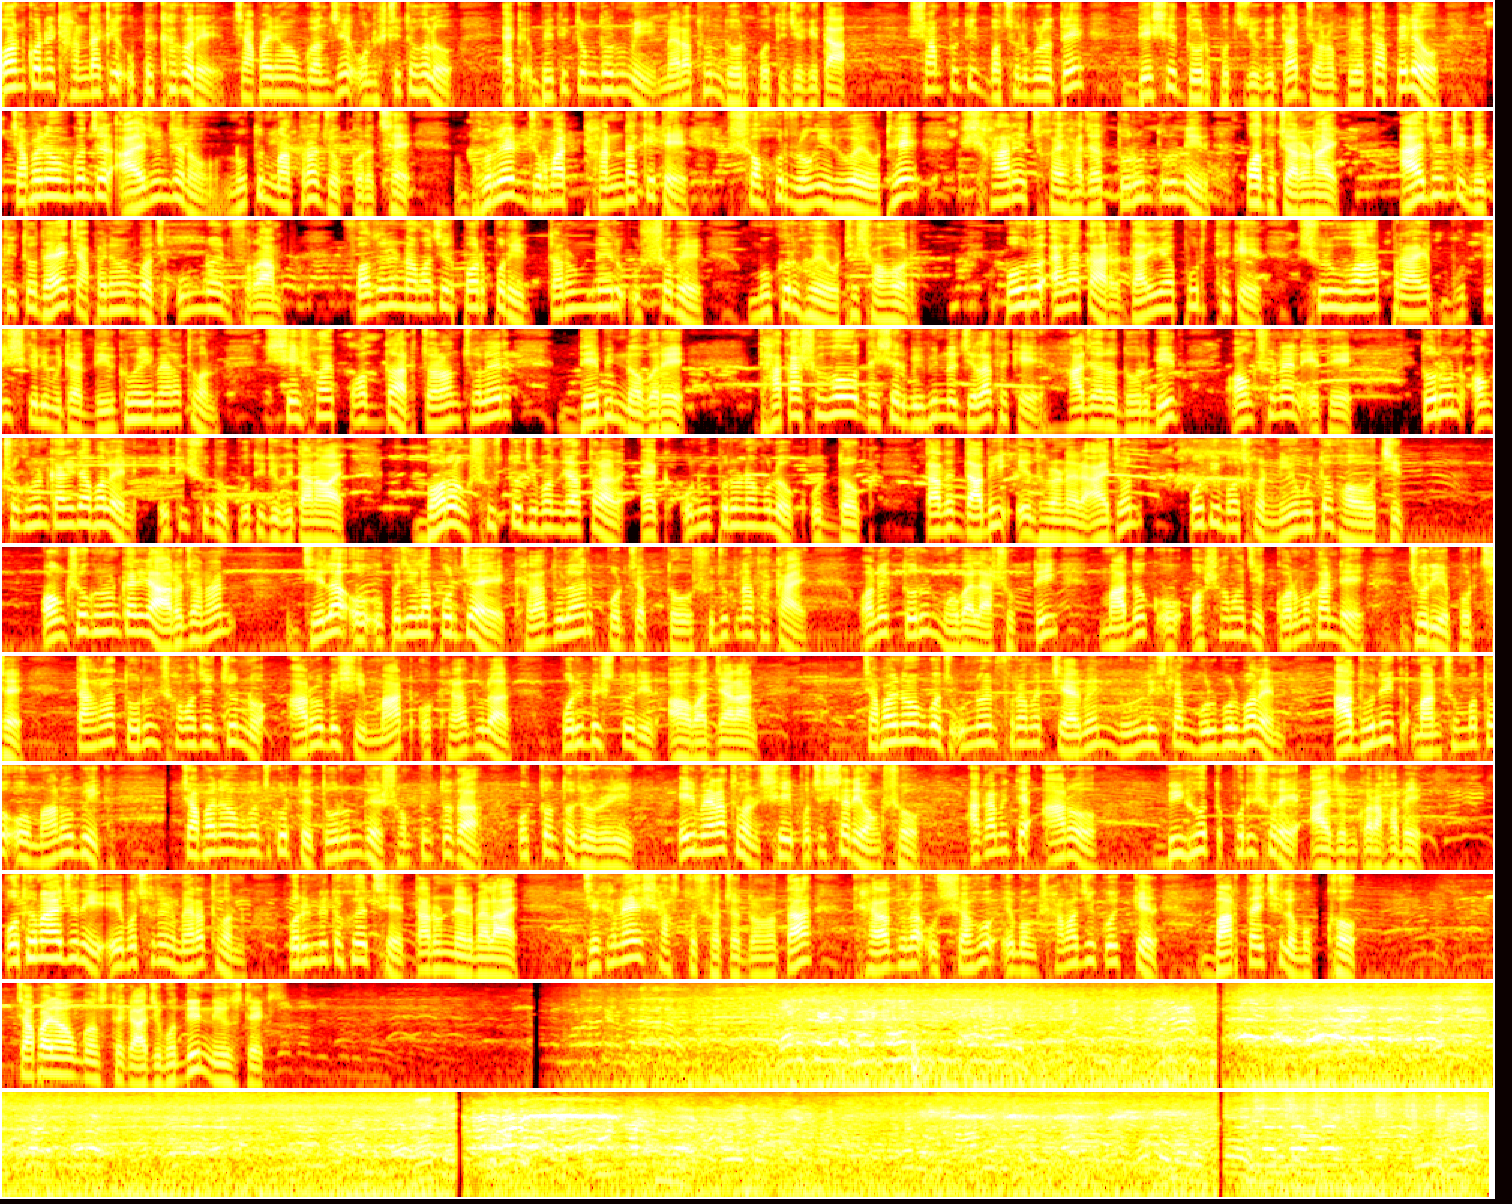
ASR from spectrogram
কনকনে ঠান্ডাকে উপেক্ষা করে চাঁপাইনবাবগঞ্জে অনুষ্ঠিত হলো এক ব্যতিক্রমধর্মী ম্যারাথন দৌড় প্রতিযোগিতা। সাম্প্রতিক বছরগুলোতে দেশে দৌড় প্রতিযোগিতার জনপ্রিয়তা পেলেও চাঁপাইনবাবগঞ্জের আয়োজন যেন নতুন মাত্রা যোগ করেছে। ভোরের জমাট ঠান্ডা কেটে শহর রঙিন হয়ে ওঠে সাড়ে ছয় হাজার তরুণ তরুণীর পদচারণায়। আয়োজনটির নেতৃত্ব দেয় চাঁপাইনবাবগঞ্জ উন্নয়ন ফোরাম। ফজরের নামাজের পরপরই তারুণ্যের উৎসবে মুখর হয়ে ওঠে শহর। পৌর এলাকার দারিয়াপুর থেকে শুরু হওয়া প্রায় বত্রিশ কিলোমিটার দীর্ঘ এই ম্যারাথন শেষ হয় পদ্মার চরাঞ্চলের দেবীনগরে। ঢাকাসহ দেশের বিভিন্ন জেলা থেকে হাজারো দৌড়বিদ অংশ নেন এতে। তরুণ অংশগ্রহণকারীরা বলেন, এটি শুধু প্রতিযোগিতা নয়, বরং সুস্থ জীবনযাত্রার এক অনুপ্রেরণামূলক উদ্যোগ। তাদের দাবি, এ ধরনের আয়োজন প্রতি বছর নিয়মিত হওয়া উচিত। অংশগ্রহণকারীরা আরও জানান, জেলা ও উপজেলা পর্যায়ে খেলাধুলার পর্যাপ্ত সুযোগ না থাকায় অনেক তরুণ মোবাইল আসক্তি, মাদক ও অসামাজিক কর্মকাণ্ডে জড়িয়ে পড়ছে। তারা তরুণ সমাজের জন্য আরও বেশি মাঠ ও খেলাধুলার পরিবেশ তৈরির আহ্বান জানান। চাঁপাইনবাবগঞ্জ উন্নয়ন ফোরামের চেয়ারম্যান নুরুল ইসলাম বুলবুল বলেন আধুনিক, মানসম্মত ও মানবিক চাঁপাইনবাবগঞ্জ করতে তরুণদের সম্পৃক্ততা অত্যন্ত জরুরি। এই ম্যারাথন সেই প্রচেষ্টারই অংশ। আগামীতে আরও বৃহৎ পরিসরে আয়োজন করা হবে। প্রথম আয়োজনই এবছরের ম্যারাথন পরিণত হয়েছে তারুণ্যের মেলায়, যেখানে স্বাস্থ্য সচেতনতা, খেলাধুলা উৎসাহ এবং সামাজিক ঐক্যের বার্তাই ছিল মুখ্য। চাঁপাইনবাবগঞ্জ থেকে আজিমুদ্দিন, নিউজ ডেস্ক।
